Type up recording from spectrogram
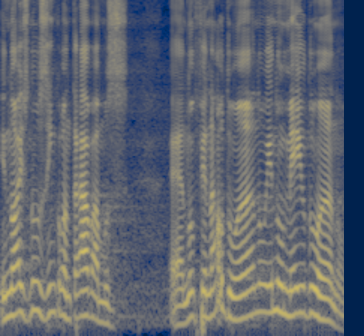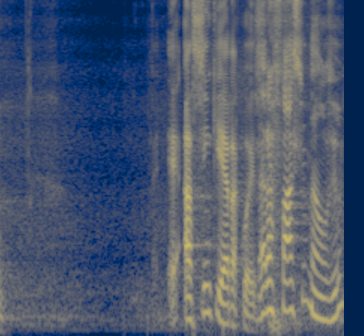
e nós nos encontrávamos é, no final do ano e no meio do ano. É assim que era a coisa. Era fácil, não, viu?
